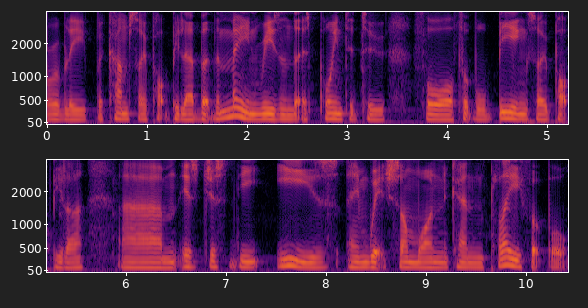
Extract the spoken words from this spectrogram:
probably become so popular, but the main reason that is pointed to for football being so popular um, is just the ease in which someone can play football,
